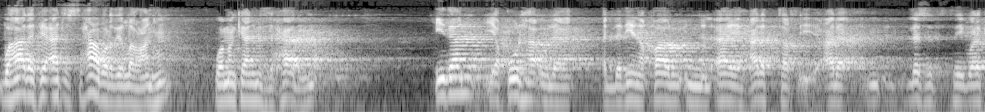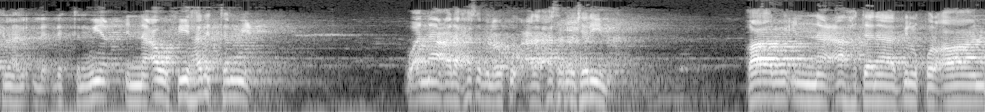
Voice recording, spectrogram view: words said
وهذا في عهد الصحابة رضي الله عنهم ومن كان مثل حالهم. إذا يقول هؤلاء الذين قالوا إن الآية على الترتيب على ليست ولكن للتنويع إن أو فيها للتنويع. وأنها على حسب العقو... على حسب الجريمة. قالوا إن عهدنا بالقرآن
